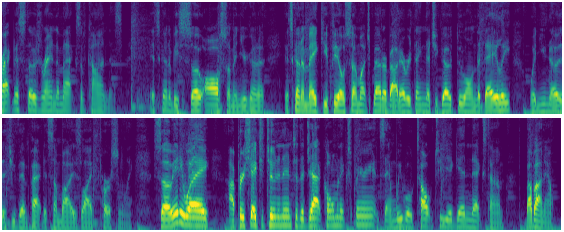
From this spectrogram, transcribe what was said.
practice those random acts of kindness. It's going to be so awesome, and you're going to it's going to make you feel so much better about everything that you go through on the daily when you know that you've impacted somebody's life personally. So anyway, I appreciate you tuning in to the Jack Coleman Experience, and we will talk to you again next time. Bye bye now.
